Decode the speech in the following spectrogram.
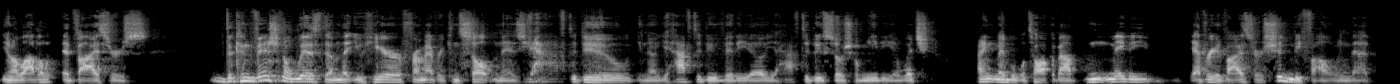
you know a lot of advisors the conventional wisdom that you hear from every consultant is you have to do, you know, you have to do video, you have to do social media, which I think maybe we'll talk about. Maybe every advisor shouldn't be following that,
